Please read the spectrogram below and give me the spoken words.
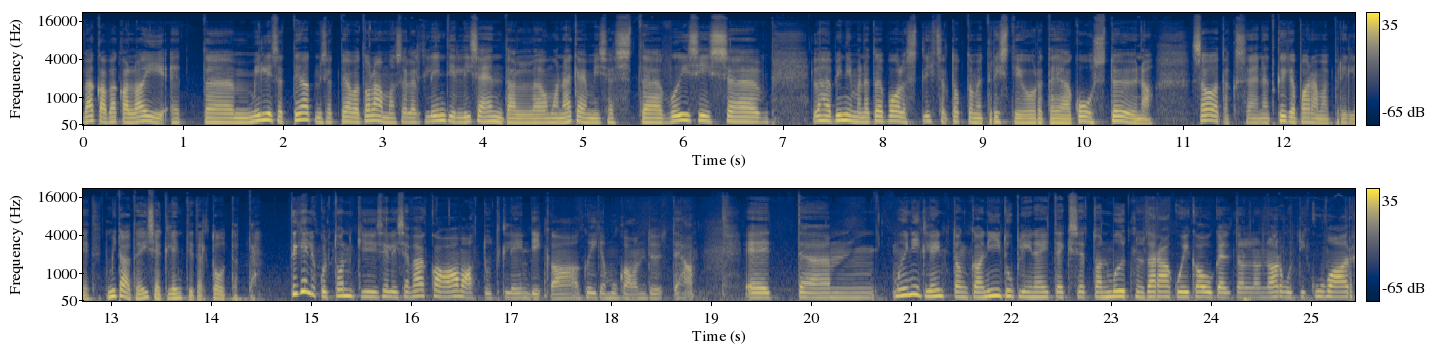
väga-väga lai, et äh, millised teadmised peavad olema sellel kliendil iseendal oma nägemisest või siis äh, läheb inimene tõepoolest lihtsalt optometristi juurde ja koostööna saadakse need kõige paremad prillid, et mida te ise klientidelt ootate? Tegelikult ongi sellise väga avatud kliendiga kõige mugavam tööd teha. et ähm, mõni klient on ka nii tubli näiteks, et on mõõtnud ära, kui kaugel tal on arvutikuvar,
